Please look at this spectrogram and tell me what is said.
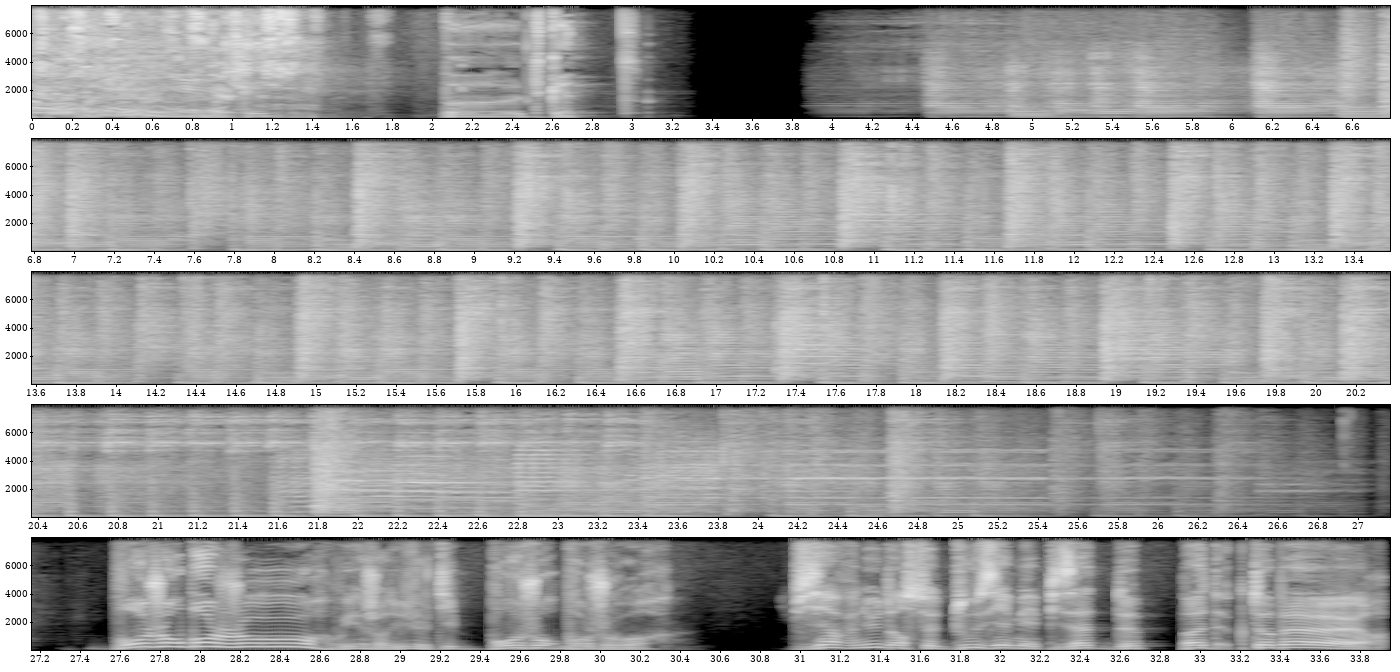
Podcast. Podcast. Bonjour, bonjour Oui, aujourd'hui je dis bonjour, bonjour. Bienvenue dans ce douzième épisode de Podctober.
